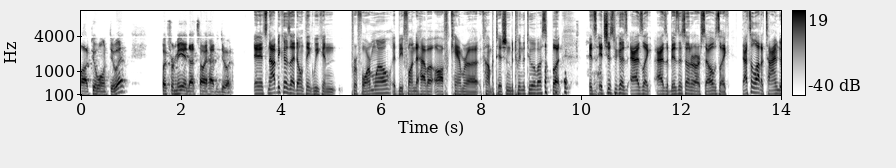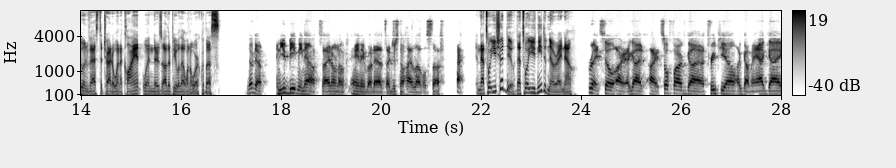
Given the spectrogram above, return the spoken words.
a lot of people won't do it. But for me, that's how I had to do it. And it's not because I don't think we can perform well. It'd be fun to have an off-camera competition between the two of us, but it's it's just because as like as a business owner ourselves, like that's a lot of time to invest to try to win a client when there's other people that want to work with us. No doubt. And you'd beat me now because I don't know anything about ads. I just know high level stuff. and that's what you should do. That's what you need to know right now. Right. So, all right, I got, all right, so far I've got a 3PL, I've got my ad guy,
